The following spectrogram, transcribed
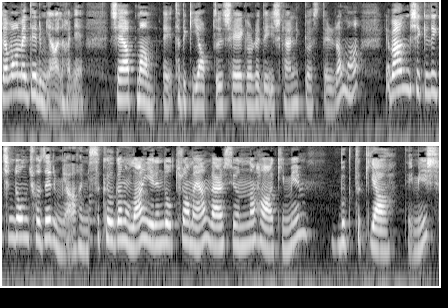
devam ederim yani hani şey yapmam. E, tabii ki yaptığı şeye göre değişkenlik gösterir ama ya ben bir şekilde içimde onu çözerim ya. Hani sıkılgan olan yerinde oturamayan versiyonuna hakimim. Bıktık ya demiş.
